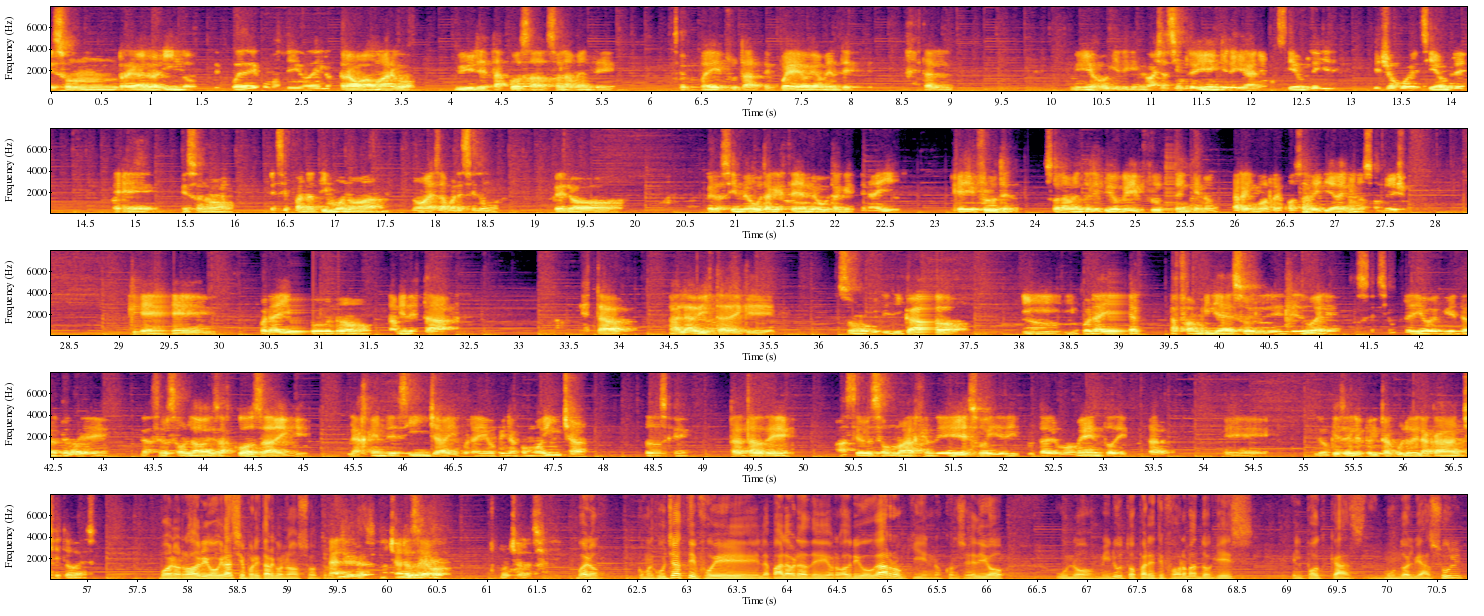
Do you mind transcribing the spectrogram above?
es un regalo lindo después de, como te digo, de los tragos amargos, vivir estas cosas solamente se puede disfrutar. Después, obviamente, mi viejo quiere que me vaya siempre bien, quiere que ganemos siempre, quiere que yo juegue siempre. Eh, eso no, ese fanatismo no va, no va a desaparecer nunca. Pero, pero sí me gusta que estén, me gusta que estén ahí, que disfruten. Solamente les pido que disfruten, que no carguen con responsabilidades que no son de ellos. Que por ahí uno también está, está a la vista de que somos criticados y, por ahí la familia eso le, le duele. Entonces siempre digo que traten de, de, hacerse a un lado de esas cosas y que la gente es hincha y por ahí opina como hincha. Entonces tratar de hacerse un margen de eso y de disfrutar el momento, de disfrutar eh, lo que es el espectáculo de la cancha y todo eso. Bueno, Rodrigo, gracias por estar con nosotros. Dale, gracias. Muchas gracias. Muchas gracias. Bueno, como escuchaste, fue la palabra de Rodrigo Garro quien nos concedió unos minutos para este formato que es el podcast Mundo Albiazul,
